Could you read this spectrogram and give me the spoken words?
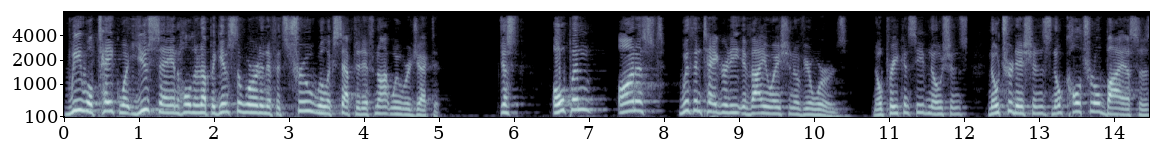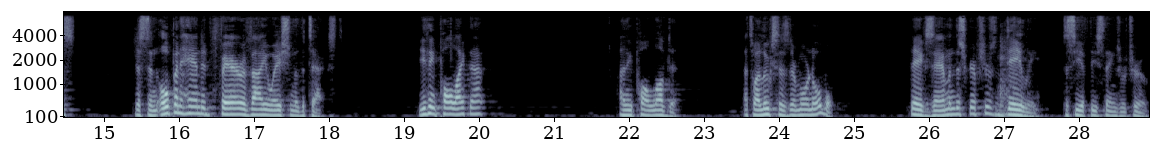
we will take what you say and hold it up against the word, and if it's true, we'll accept it. If not, we'll reject it. Just open, honest, with integrity evaluation of your words. No preconceived notions, no traditions, no cultural biases. Just an open-handed, fair evaluation of the text. Do You think Paul liked that? I think Paul loved it. That's why Luke says they're more noble. They examined the scriptures daily to see if these things were true.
